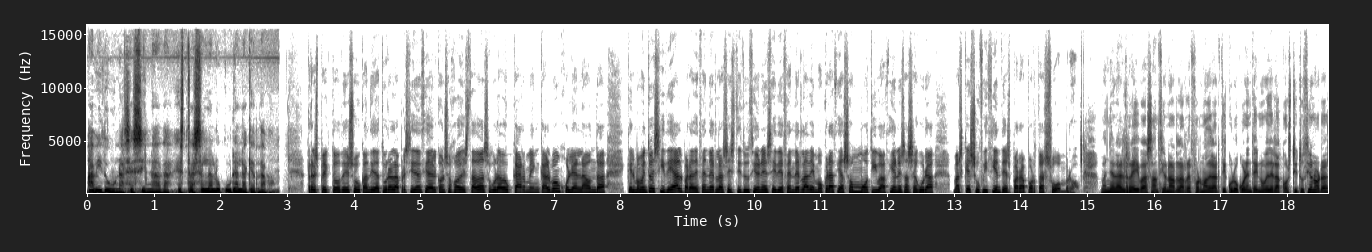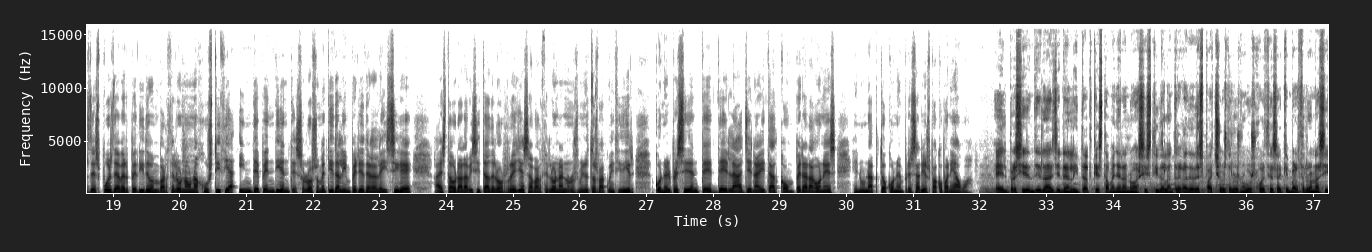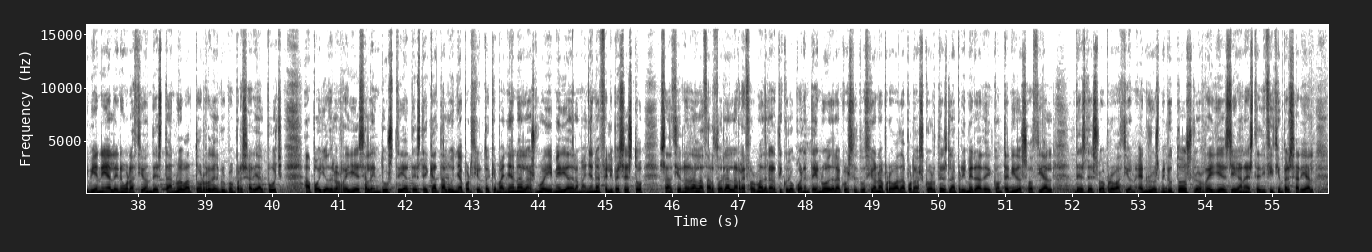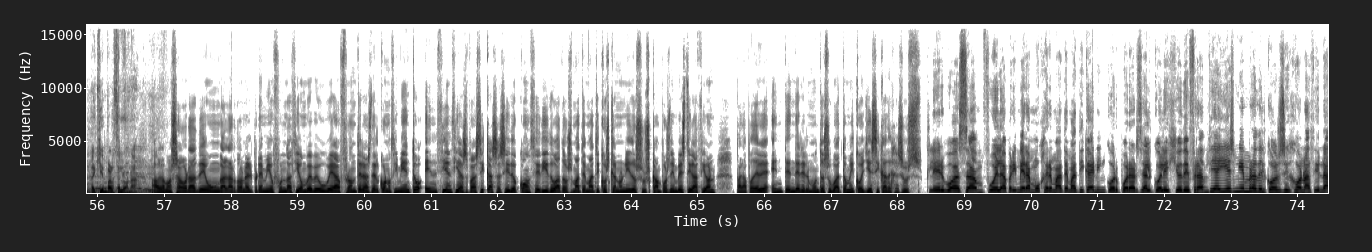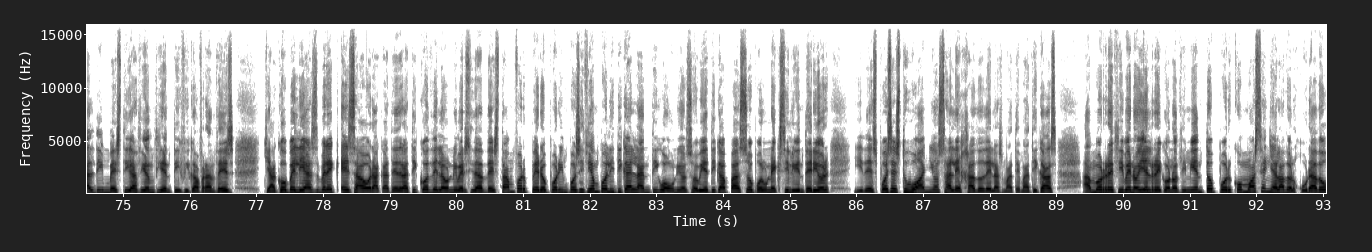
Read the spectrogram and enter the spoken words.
ha habido una asesinada. Esta es la locura en la que andamos. Respecto de su candidatura a la presidencia del Consejo de Estado, ha asegurado Carmen Calvo en Julián La Onda que el momento es ideal para defender las instituciones y defender la democracia. Son motivaciones, asegura, más que suficientes para aportar su hombro. Mañana el rey va a sancionar la reforma del artículo 49 de la Constitución, horas después de haber pedido en Barcelona una justicia independiente, solo sometida al imperio de la ley. Sigue a esta hora la visita de los reyes a Barcelona. En unos minutos va a coincidir con el presidente de la Generalitat, con Per Aragonés, en un acto con empresarios. Paco Paniagua. El presidente de la Generalitat, que esta mañana no ha asistido a la entrega de despachos de los nuevos jueces aquí en Barcelona, sí viene a la inauguración de esta nueva torre del Grupo Empresarial Puig, apoyo de los Reyes a la industria desde Cataluña. Por cierto, que mañana a las nueve y media de la mañana Felipe VI sancionará en la zarzuela la reforma del artículo 49 de la Constitución, aprobada por las Cortes, la primera de contenido social desde su aprobación. En unos minutos, los Reyes llegan a este edificio empresarial aquí en Barcelona. Hablamos ahora de un galardón, el premio Fundación BBVA Fronteras del Conocimiento en Ciencias Básicas ha sido concedido a dos matemáticos que han unido sus campos de investigación para poder entender el mundo subatómico. Jessica de Jesús. Claire Boissin fue la primera mujer matemática en incorporarse al Colegio de Francia y es miembro del Consejo Nacional de Investigación Científica francés. Jacob Elias Breck es ahora catedrático de la Universidad de Stanford, pero por imposición política en la antigua Unión Soviética pasó por un exilio interior y después estuvo años alejado de las matemáticas. Ambos reciben hoy el reconocimiento por, como ha señalado el jurado,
